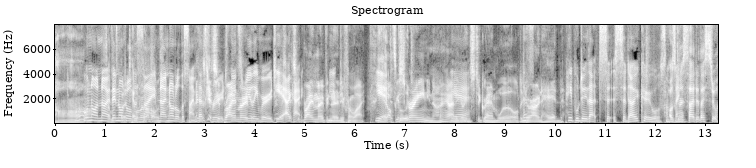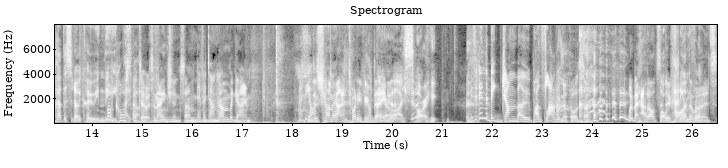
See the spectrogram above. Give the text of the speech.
Oh. well, no, no, they're someone's not gotta all tell the them. same. No, not all the same. It That's just gets your rude. brain That's moving. really rude. It Yeah, just gets okay. your brain moving in a different way. Yeah. Get off your good. screen, you know, out Yeah. of your Instagram world, in your That's- own head. People do that su- Sudoku or something. I was going to say, do they still have the Sudoku in the Oh, of course paper? they do. It's an ancient um, Never done it. number game. Maybe I Just should come do out that. in 2015. How dare did it? I? Sorry. Is it in the big jumbo puzzler? I wouldn't have thought so. what about adults that Oh, do Paddy on find the, the front. words?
